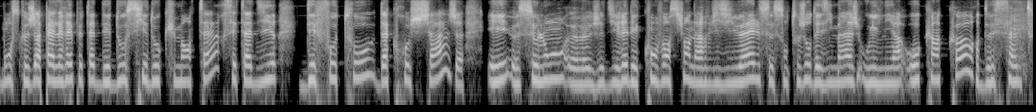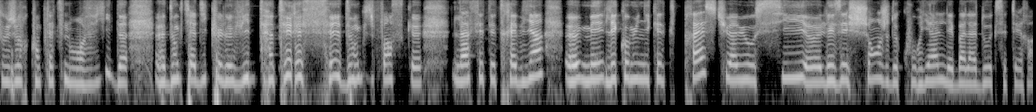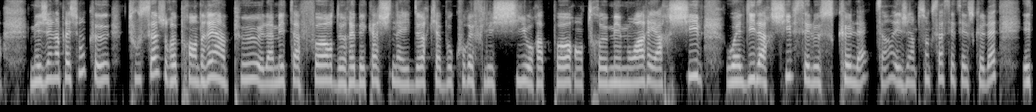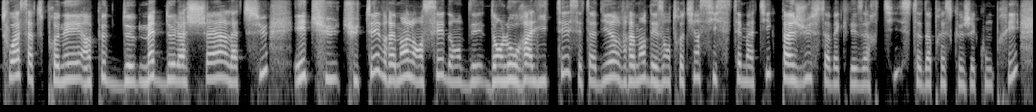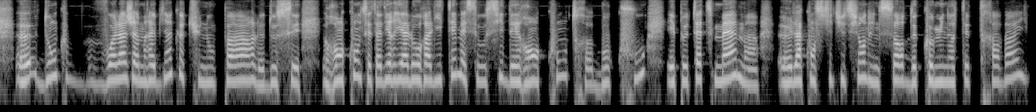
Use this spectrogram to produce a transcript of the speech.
bon, ce que j'appellerais peut-être des dossiers documentaires, c'est-à-dire des photos d'accrochage. Et euh, selon, euh, je dirais, les conventions en art visuel, ce sont toujours des images où il n'y a aucun corps, de salles toujours complètement vides. Euh, donc, tu as dit que le vide t'intéressait. Donc, je pense que là, c'était très bien. mais les communiqués de presse, tu as eu aussi les échanges de courriels, les balados, etc. Mais j'ai l'impression que tout ça, je reprendrai un peu la métaphore de Rebecca Schneider qui a beaucoup réfléchi au rapport entre mémoire et archive, où elle dit l'archive, c'est le squelette. Hein, et j'ai l'impression que ça, c'était le squelette. Et toi, ça te prenait un peu de mettre de la chair là-dessus. Et tu t'es vraiment lancé dans, dans l'oralité, c'est-à-dire vraiment des entretiens systématiques, pas juste avec les artistes, d'après ce que j'ai compris. Euh, donc, voilà, j'aimerais bien que tu nous parles de ces rencontres c'est-à-dire il y a l'oralité, mais c'est aussi des rencontres beaucoup, et peut-être même euh, la constitution d'une sorte de communauté de travail.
